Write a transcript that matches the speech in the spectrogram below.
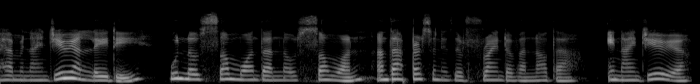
I am a Nigerian lady who knows someone that knows someone, and that person is a friend of another. In Nigeria,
